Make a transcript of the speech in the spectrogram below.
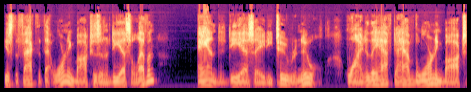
is the fact that that warning box is in a DS 11 and a DS 82 renewal. Why do they have to have the warning box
